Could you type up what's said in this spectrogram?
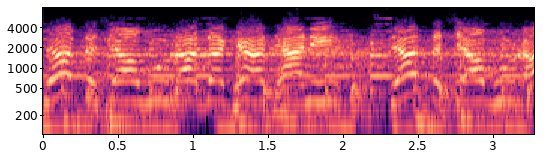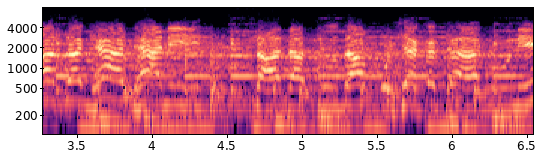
त्यात शाहू राजा घ्या ध्यानी त्यात शाहू राजा घ्या ध्यानी. साधा सुधा पोशाख करूनी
